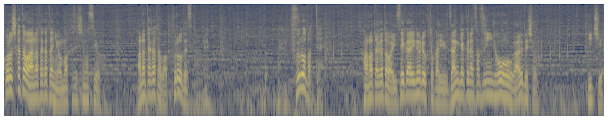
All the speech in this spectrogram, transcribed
殺し方はあなた方にお任せしますよ。あなた方はプロですからね。プロだって。あなた方は異世界能力とかいう残虐な殺人方法があるでしょう。日夜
